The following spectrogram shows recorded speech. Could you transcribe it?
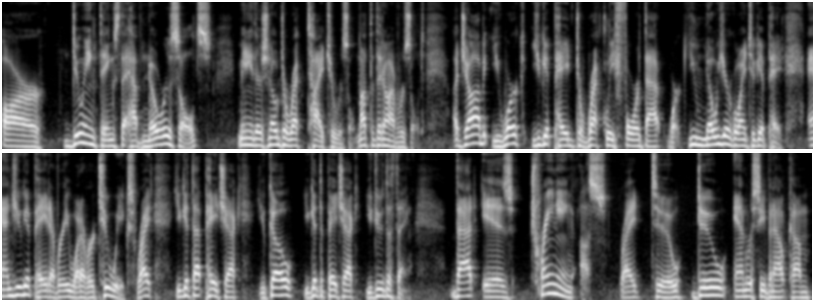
are doing things that have no results, meaning there's no direct tie to result. Not that they don't have a result. A job, you work, you get paid directly for that work. You know you're going to get paid. And you get paid every whatever, two weeks, right? You get that paycheck, you go, you get the paycheck, you do the thing. That is training us, right, to do and receive an outcome.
